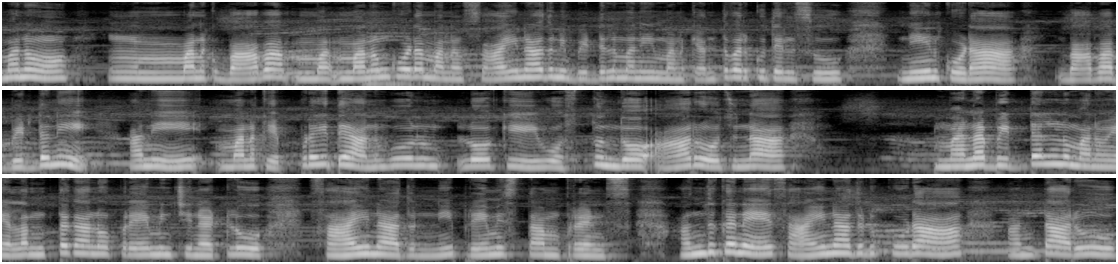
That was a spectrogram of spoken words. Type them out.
మనం మనకు బాబా మనం కూడా మన సాయినాథుని బిడ్డలమని మనకు ఎంతవరకు తెలుసు నేను కూడా బాబా బిడ్డని అని మనకు ఎప్పుడైతే అనుభవంలోకి వస్తుందో ఆ రోజున మన బిడ్డలను మనం ఎంతగానో ప్రేమించినట్లు సాయినాథుని ప్రేమిస్తాం ఫ్రెండ్స్. అందుకనే సాయినాథుడు కూడా అంటారు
